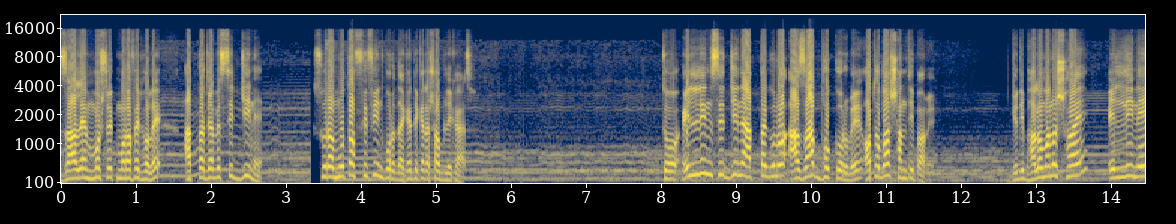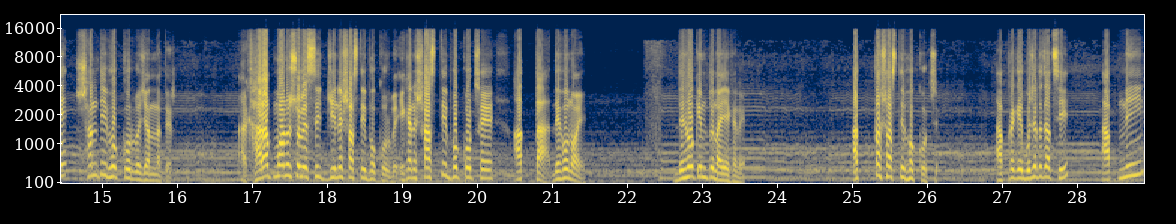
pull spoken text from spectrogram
জালেম, মুশরিক, মুনাফিক হলে আত্মা যাবে সিজ্জিনে। সূরা মুতাফফিফিন পড়ে দেখে এখানে সব লেখা আছে। তো এল্লিন, সিজ্জিনে আত্মাগুলো আজাব ভোগ করবে অথবা শান্তি পাবে। যদি ভালো মানুষ হয় এল্লিনে শান্তি ভোগ করবে জান্নাতের। আর খারাপ মানুষ হলে সিজ্জিনে শাস্তি ভোগ করবে। এখানে শাস্তি ভোগ করছে আত্মা, দেহ নয়। দেহ কিন্তু নাই এখানে। আত্মা শাস্তি ভোগ করছে। আপনাকে বোঝাতে চাচ্ছি, আপনি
